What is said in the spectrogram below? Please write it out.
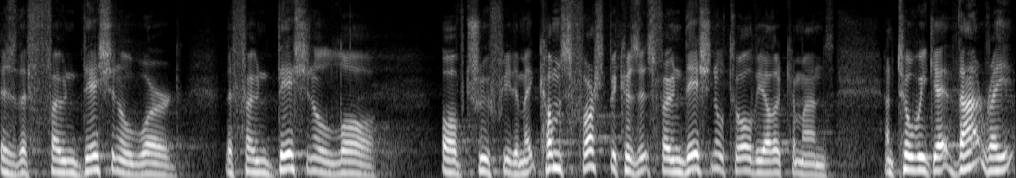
is the foundational word, the foundational law of true freedom. It comes first because it's foundational to all the other commands. Until we get that right,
